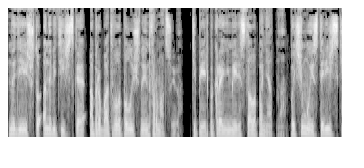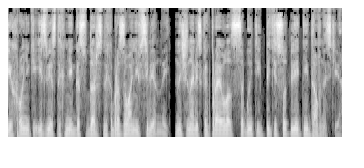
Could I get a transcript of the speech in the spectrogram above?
надеюсь, что аналитическая, обрабатывала полученную информацию. Теперь, по крайней мере, стало понятно, почему исторические хроники известных мне государственных образований Вселенной начинались, как правило, с событий 500-летней давности,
